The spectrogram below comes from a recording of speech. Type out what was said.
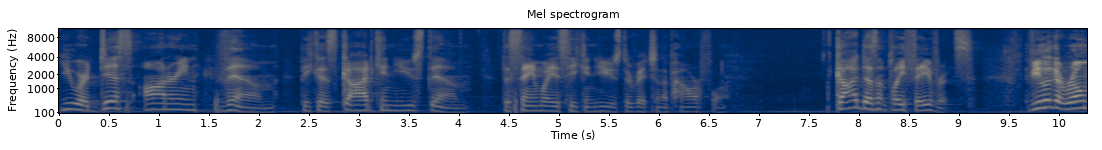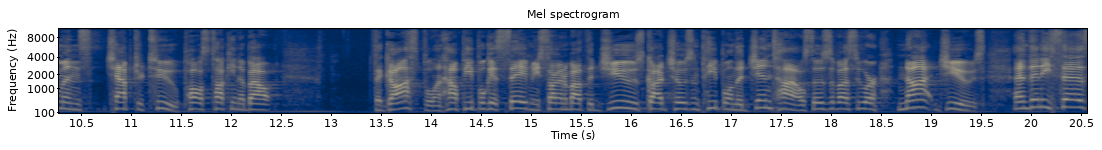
you are dishonoring them because God can use them the same way as he can use the rich and the powerful. God doesn't play favorites. If you look at Romans chapter 2, Paul's talking about the gospel and how people get saved. And he's talking about the Jews, God chosen people, and the Gentiles, those of us who are not Jews. And then he says,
